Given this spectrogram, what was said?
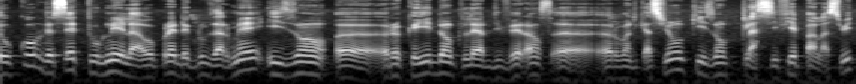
au cours de cette tournée-là auprès des groupes armés, ils ont euh, recueilli donc leurs différentes revendications qu'ils ont classifiées par la suite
